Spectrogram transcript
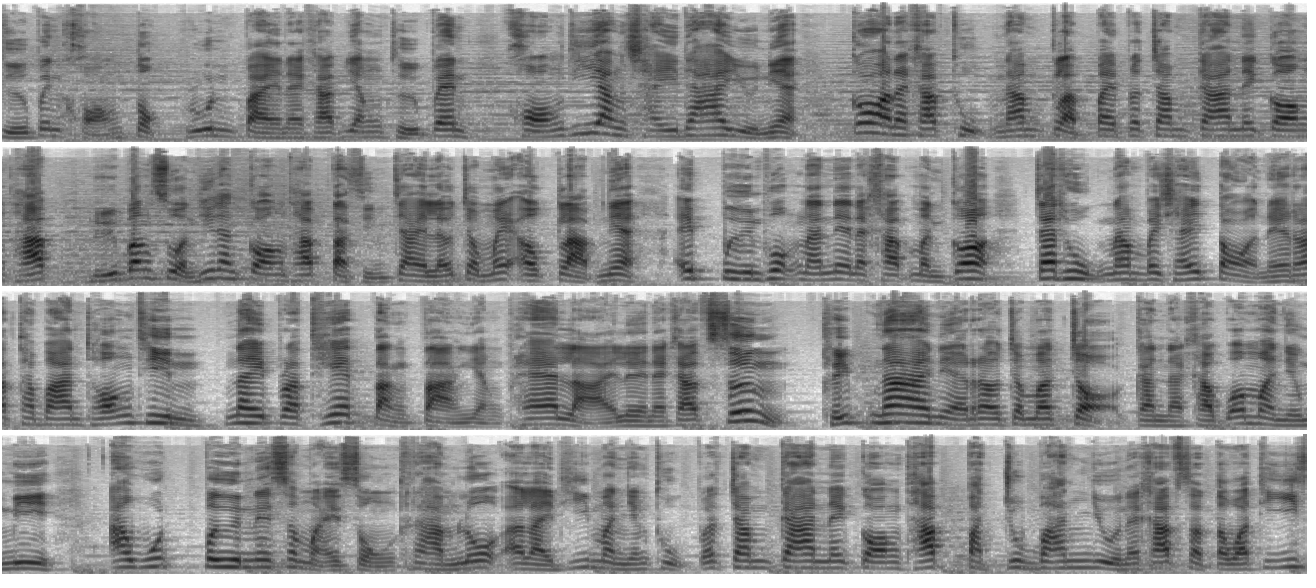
ถือเป็นของตกรุ่นไปนะครับยังถือเป็นของที่ยังใช้ได้อยู่เนี่ย ก็นะครับถูกนำกลับไปประจำการในกองทัพ หรือบางส่วนที่ทางกองทัพตัดสินใจแล้วจะไม่เอากลับเนี่ยไอ้ปืนพวกนั้นเนี่ยนะครับมันก็จะถูกนำไปใช้ต่อในรัฐบาลท้องถิ่นในประเทศต่างๆ อย่างแพร่หลายเลยนะครับ ซึ่งคลิปหน้าเนี่ยเราจะมาเจาะกันนะครับ ว่ามันยังมีอาวุธปืนในสมัยสงครามโลกอะไรที่มันยังถูกประจำการในกองทัพปัจจุบันอยู่นะครับศตวรรษที่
